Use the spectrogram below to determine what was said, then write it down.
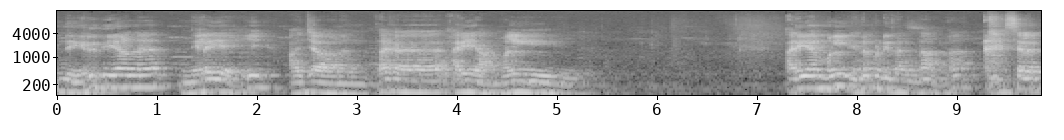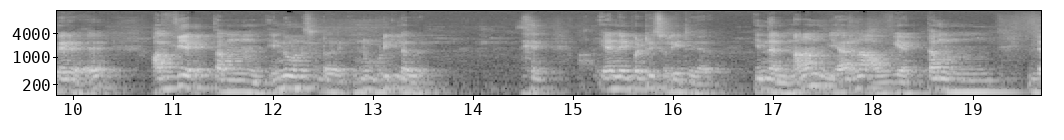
இந்த இறுதியான நிலையை அஜானந்தக அறியாமல். அறியாமல் என்ன பண்ணிடுறாங்கன்னா சில பேர் அவ்வியக்தம் இன்னொன்னு சொல்றாரு இன்னும் முடிக்கல அவர். என்னை பற்றி சொல்லிட்டு இருக்காரு. இந்த நான் யாருன்னா அவ்வியக்தம். இந்த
